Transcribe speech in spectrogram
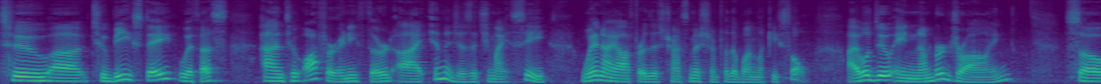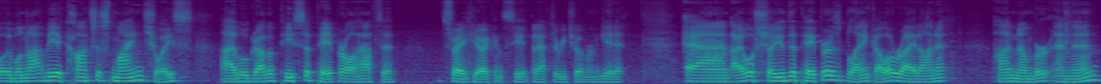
to, uh, to be, stay with us and to offer any third eye images that you might see when I offer this transmission for the One Lucky Soul. I will do a number drawing, so it will not be a conscious mind choice. I will grab a piece of paper, I'll have to, it's right here, I can see it, but I have to reach over and get it. And I will show you the paper is blank, I will write on it, on number, and then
